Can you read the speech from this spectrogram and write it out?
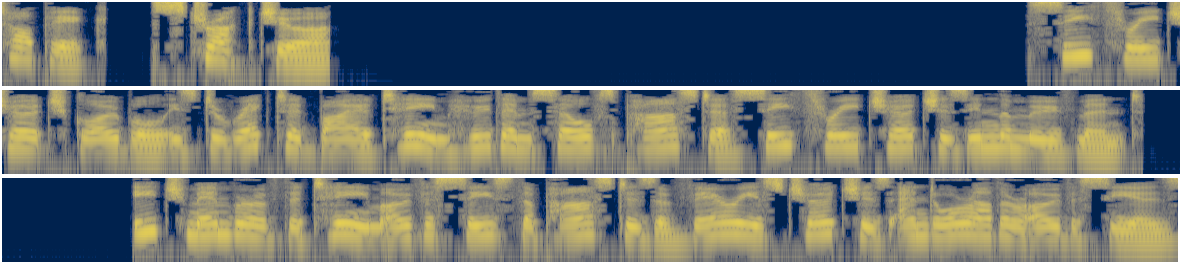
Topic: Structure. C3 Church Global is directed by a team who themselves pastor C3 churches in the movement. Each member of the team oversees the pastors of various churches and or other overseers.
